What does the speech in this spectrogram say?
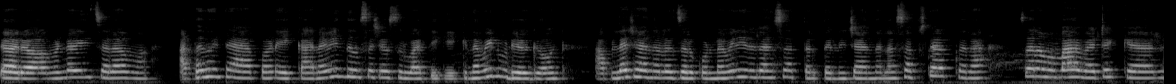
तर अ, मंडळी चला मग आता भेटूया आपण एका नवीन दिवसाच्या सुरुवातीक एक नवीन व्हिडिओ घेऊन. आपल्या चॅनलला जर कोण नवीन येलेला असतात तर त्यांनी चॅनलला सबस्क्राईब करा. चला मग बाय बाय टेक केअर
